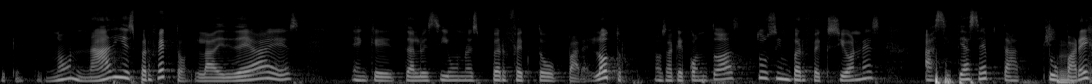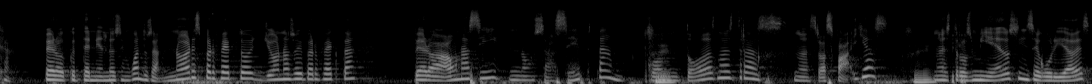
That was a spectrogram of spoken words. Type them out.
De que pues, no, nadie es perfecto. La idea es en que tal vez sí uno es perfecto para el otro. O sea, que con todas tus imperfecciones, así te acepta tu pareja, pero que teniendo eso en cuenta. O sea, no eres perfecto, yo no soy perfecta, pero aún así nos aceptan con todas nuestras, nuestras fallas, nuestros miedos, inseguridades,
